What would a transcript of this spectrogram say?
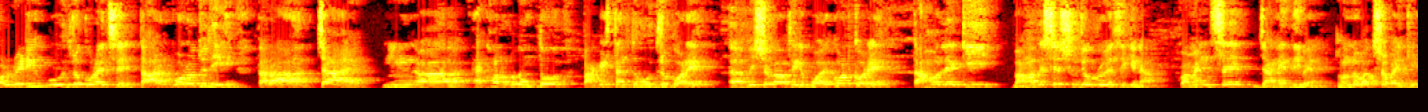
অলরেডি উইথড্র করেছে। তারপরও যদি তারা চায় এখনও পর্যন্ত পাকিস্তান যদি উইথড্র করে বিশ্বকাপ থেকে বয়কট করে, তাহলে কি বাংলাদেশের সুযোগ রয়েছে কিনা? কমেন্টসে জানিয়ে দিবেন। ধন্যবাদ সবাইকে।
